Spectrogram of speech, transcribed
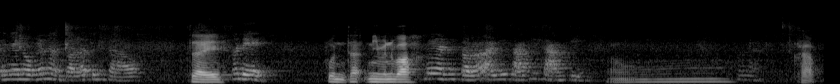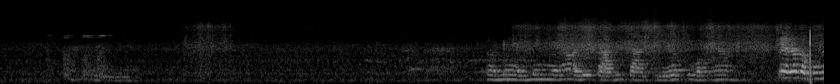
มันยังนกได้หันตอนแล้วเป็นสาวใจนั่นเองคุณทะนี่มันบ่แม่ตอนแล้วอายุสามที่สามปีอ๋อครับ ตอนแม่แม่แล้วอายุสามที่สามปีแล้วคือบอกงามแม่แล้วกับพวกนั้น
